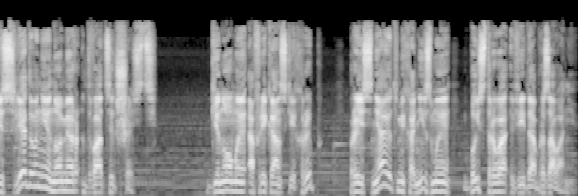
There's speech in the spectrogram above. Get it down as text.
Исследование номер 26. Геномы африканских рыб проясняют механизмы быстрого видообразования.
